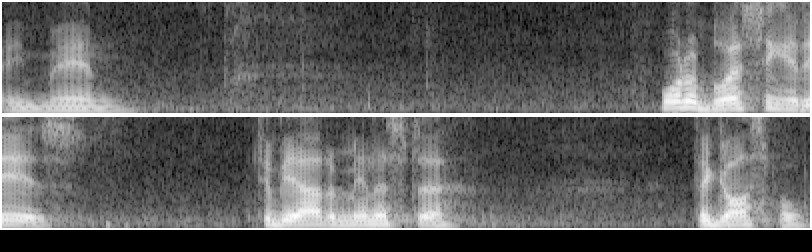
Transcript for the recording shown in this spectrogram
Amen. What a blessing it is to be able to minister the gospel.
